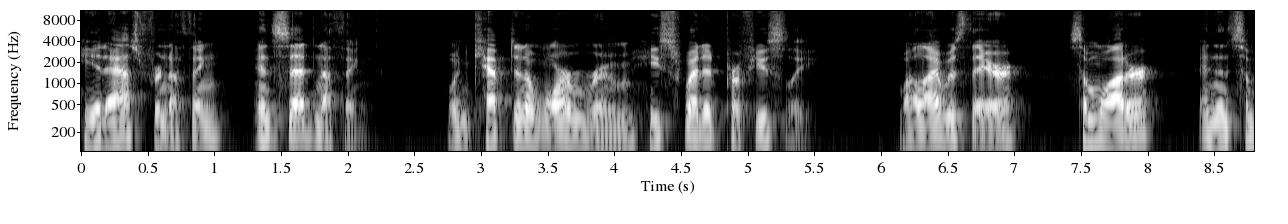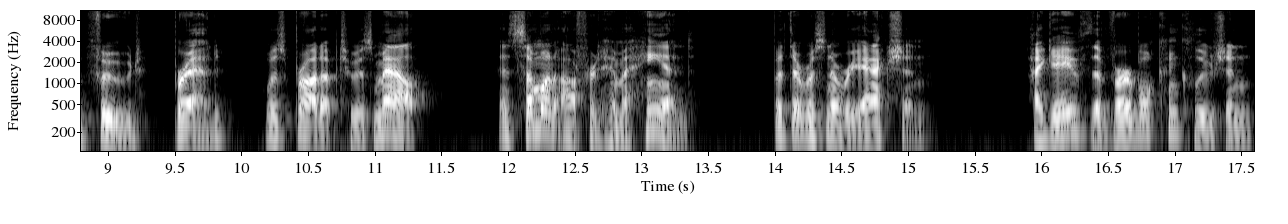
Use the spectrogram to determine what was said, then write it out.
He had asked for nothing and said nothing. When kept in a warm room, he sweated profusely. While I was there, some water and then some food, bread, was brought up to his mouth, and someone offered him a hand, but there was no reaction. I gave the verbal conclusion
